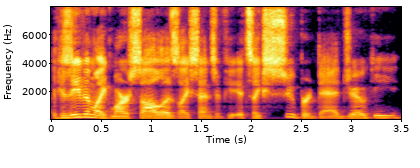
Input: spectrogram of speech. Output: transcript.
Because even like Marsala's like sense of it's like super dad jokey,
